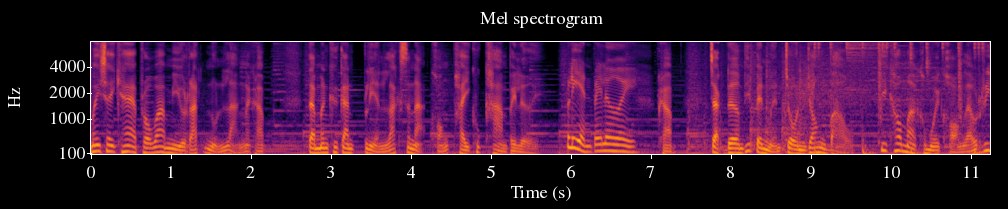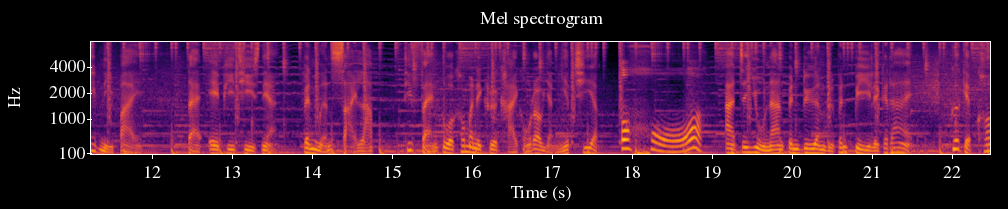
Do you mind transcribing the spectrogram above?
ไม่ใช่แค่เพราะว่ามีรัฐหนุนหลังนะครับ แต่มันคือการเปลี่ยนลักษณะของภัยคุกคามไปเลย เปลี่ยนไปเลยครับ จากเดิมที่เป็นเหมือนโจรย่องเบา ที่เข้ามาขโมยของแล้วรีบหนีไป แต่ APTs เนี่ยเป็นเหมือนสายลับ ที่แฝงตัวเข้ามาในเครือข่ายของเราอย่างเงียบเชียบ โอ้โห อาจจะอยู่นานเป็นเดือนหรือเป็นปีเลยก็ได้ เพื่อเก็บข้อ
